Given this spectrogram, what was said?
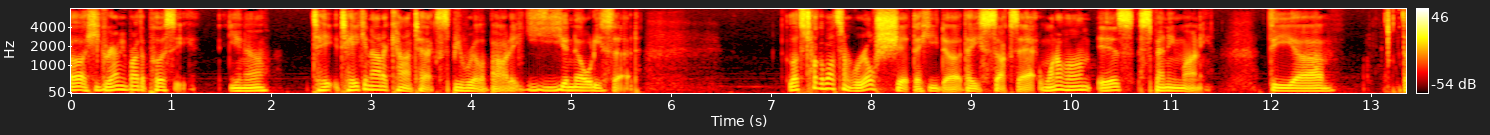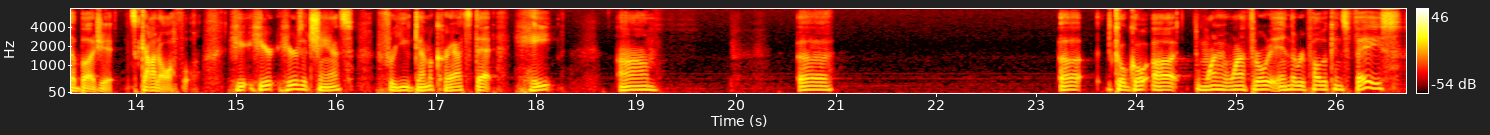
uh, he grabbed me by the pussy, you know, Ta- taken out of context. Let's be real about it. You know what he said. Let's talk about some real shit that he does that he sucks at. One of them is spending money. The uh, the budget. It's god awful. Here, here here's a chance for you Democrats that hate um uh uh go go uh want to want to throw it in the Republicans' face.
